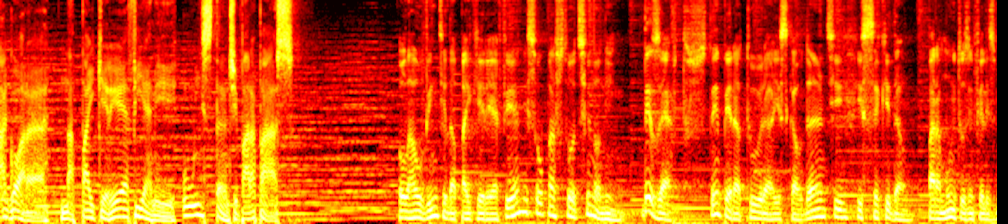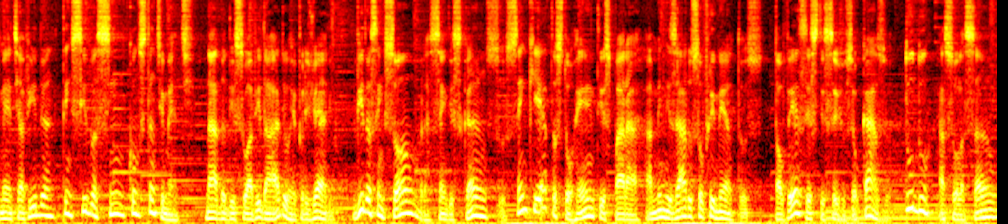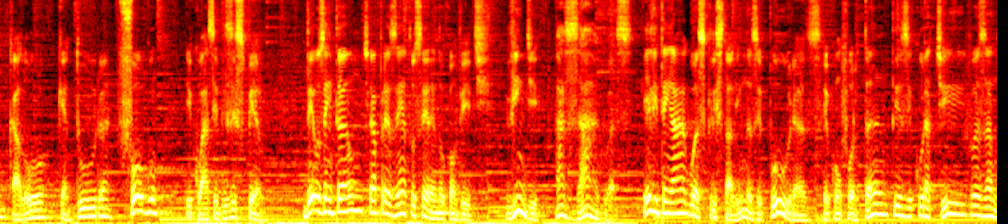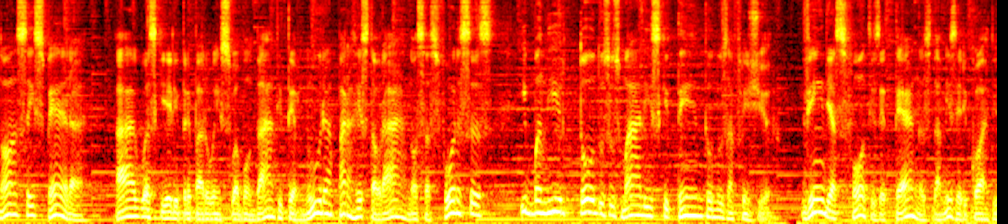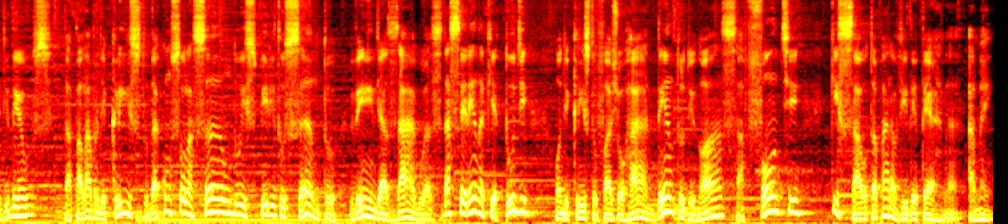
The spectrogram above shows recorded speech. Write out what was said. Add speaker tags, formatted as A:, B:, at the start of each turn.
A: Agora, na Pai Querer FM, um instante para a paz.
B: Olá, ouvinte da Pai Querer FM, sou o pastor de Sinonim. Desertos, temperatura escaldante e sequidão. Para muitos, infelizmente, a vida tem sido assim constantemente. Nada de suavidade ou refrigério. Vida sem sombra, sem descanso, sem quietas torrentes para amenizar os sofrimentos. Talvez este seja o seu caso. Tudo assolação, calor, quentura, fogo e quase desespero. Deus então te apresenta o sereno convite. Vinde às águas. Ele tem águas cristalinas e puras, reconfortantes e curativas à nossa espera. Águas que ele preparou em sua bondade e ternura para restaurar nossas forças e banir todos os males que tentam nos afligir. Vinde às fontes eternas da misericórdia de Deus, da palavra de Cristo, da consolação do Espírito Santo. Vinde às águas da serena quietude, onde Cristo faz jorrar dentro de nós a fonte que salta para a vida eterna. Amém.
